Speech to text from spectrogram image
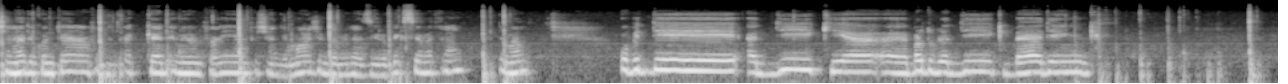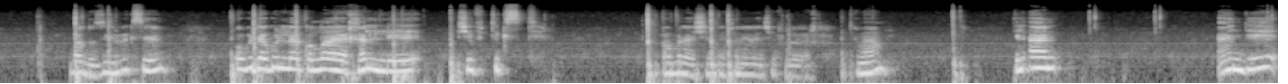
عشان هذا container فتتاكد إنه فعليا فيش عندي margin بعملها zero pixel مثلا. تمام؟ وبدي أديك يا آه، برضو بدي أديك padding برضو zero pixel وبدي أقول لك والله خلي شوف text أو بلاش هذا خلينا نشوف الأخر. تمام؟ الآن عندي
